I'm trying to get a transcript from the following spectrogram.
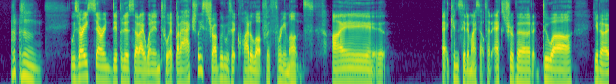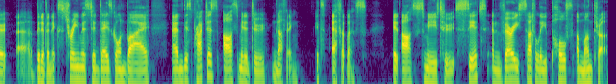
it was very serendipitous that I went into it, but I actually struggled with it quite a lot for 3 months. I Uh, consider myself an extrovert, doer, you know, a bit of an extremist in days gone by. And this practice asked me to do nothing. It's effortless. It asks me to sit and very subtly pulse a mantra,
